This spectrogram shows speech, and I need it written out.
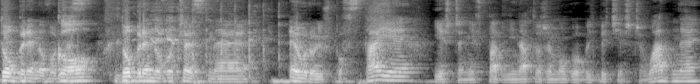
dobre, nowoczesne, dobre, nowoczesne euro już powstaje, jeszcze nie wpadli na to, że mogłoby być jeszcze ładne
